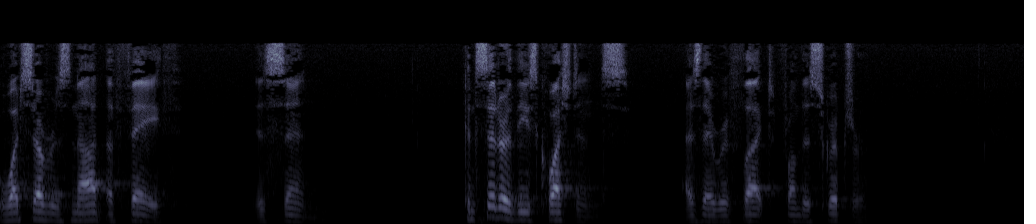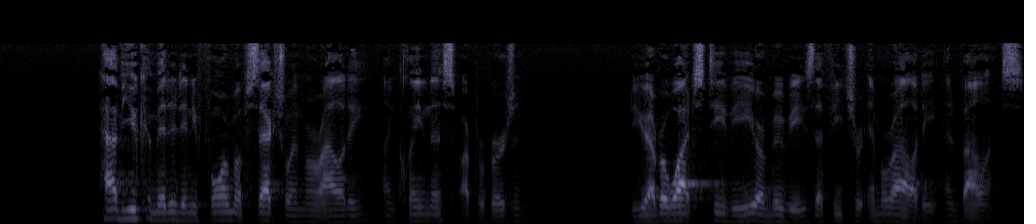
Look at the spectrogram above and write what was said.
Whatsoever is not of faith is sin. Consider these questions as they reflect from this scripture. Have you committed any form of sexual immorality, uncleanness, or perversion? Do you ever watch TV or movies that feature immorality and violence?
